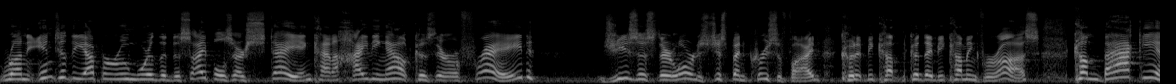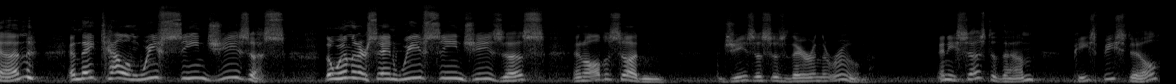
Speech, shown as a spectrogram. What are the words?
run into the upper room where the disciples are staying, kind of hiding out because they're afraid. Jesus, their Lord, has just been crucified. Could, it become, could they be coming for us? Come back in, and they tell him, We've seen Jesus. The women are saying, We've seen Jesus. And all of a sudden, Jesus is there in the room. And he says to them, Peace be still.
